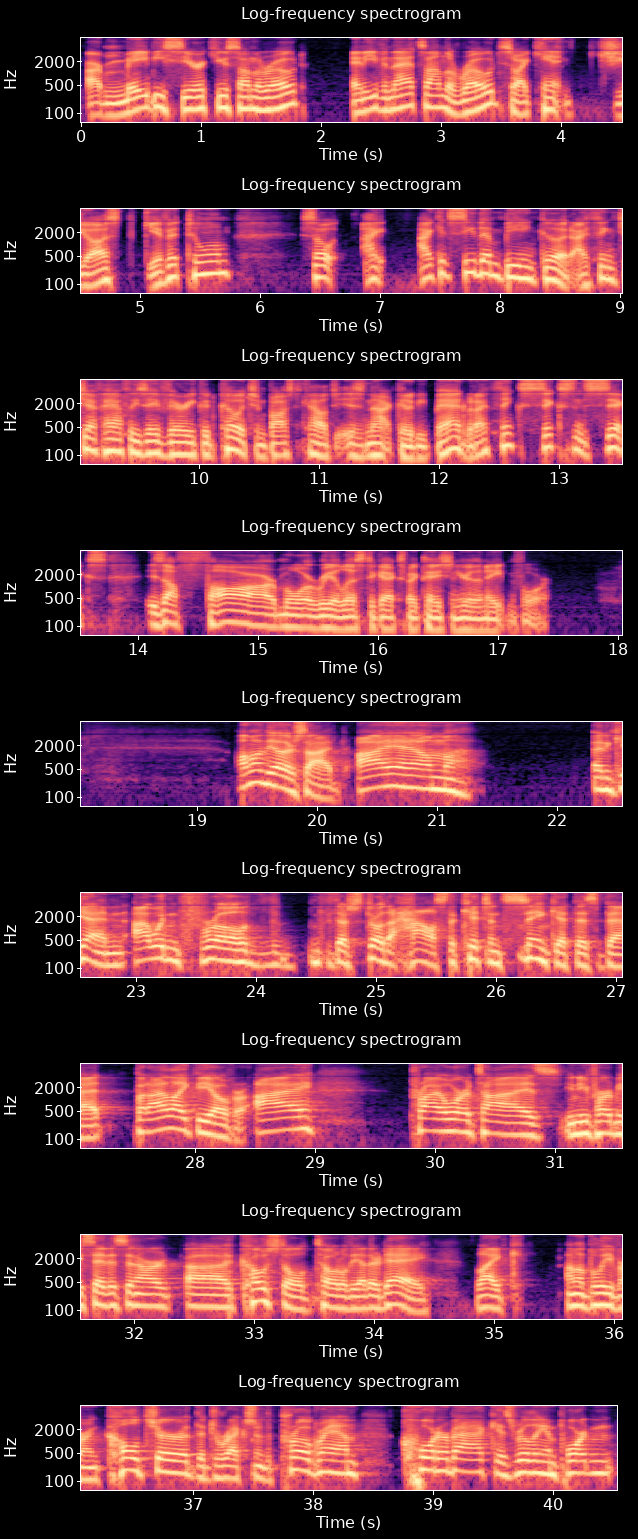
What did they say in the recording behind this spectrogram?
are maybe Syracuse on the road. And even that's on the road. So I can't just give it to them. So I, could see them being good. I think Jeff Hafley's a very good coach, and Boston College is not going to be bad. But I think six and six is a far more realistic expectation here than eight and four. I'm on the other side. I am and again, I wouldn't throw the just throw the house, the kitchen sink at this bet, but I like the over. I prioritize, and you've heard me say this in our uh, coastal total the other day. Like I'm a believer in culture, the direction of the program. Quarterback is really important.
